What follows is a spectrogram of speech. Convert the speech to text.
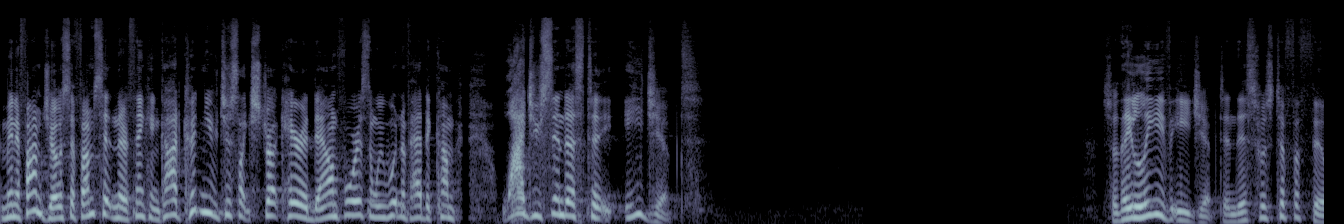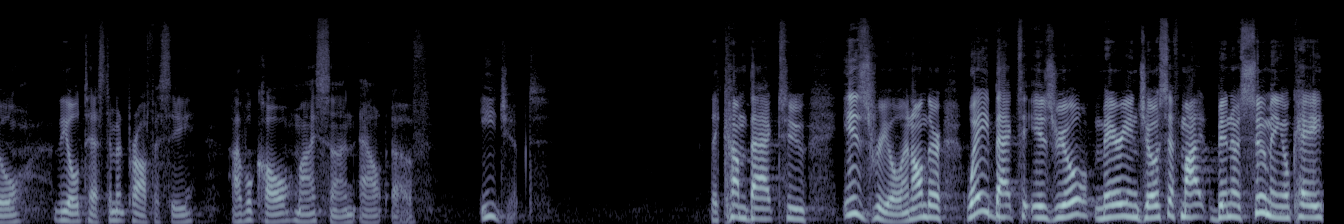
I mean, if I'm Joseph, I'm sitting there thinking, God, couldn't you just like struck Herod down for us and we wouldn't have had to come? Why'd you send us to Egypt? So they leave Egypt, and this was to fulfill the Old Testament prophecy I will call my son out of Egypt. They come back to Israel. And on their way back to Israel, Mary and Joseph might have been assuming okay,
